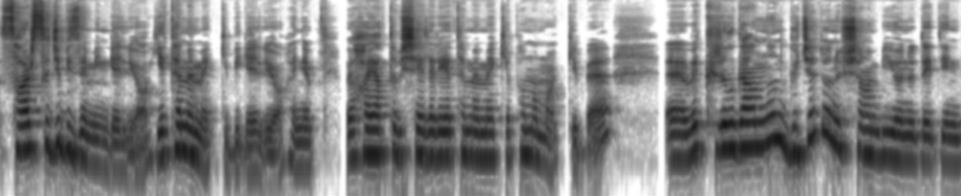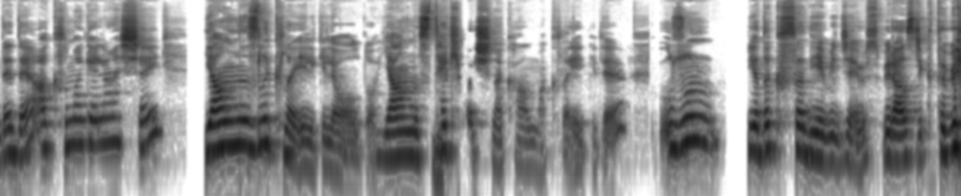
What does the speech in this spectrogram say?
sarsıcı bir zemin geliyor. Yetememek gibi geliyor. Hani, böyle hayatta bir şeylere yetememek, yapamamak gibi. Ve kırılganlığın güce dönüşen bir yönü dediğinde de aklıma gelen şey yalnızlıkla ilgili oldu. Yalnız, tek başına kalmakla ilgili. Uzun ya da kısa diyebileceğimiz birazcık tabii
